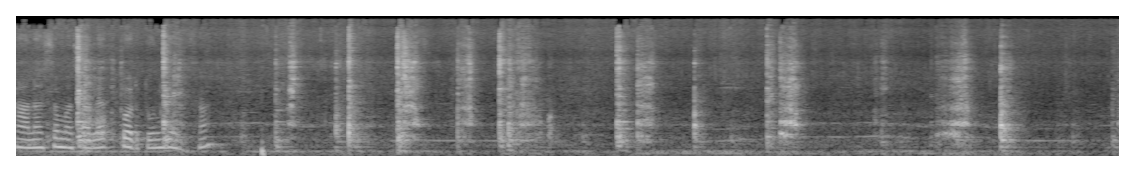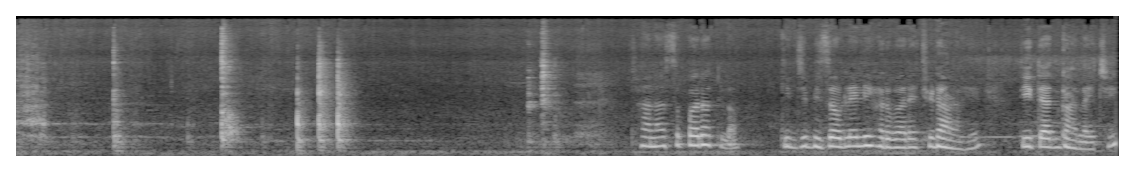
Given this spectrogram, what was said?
छान असं मसाल्यात परतून घ्यायचा. छान असं परतलं की जी भिजवलेली हरभऱ्याची डाळ आहे ती त्यात घालायची.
